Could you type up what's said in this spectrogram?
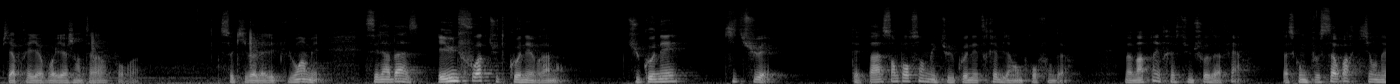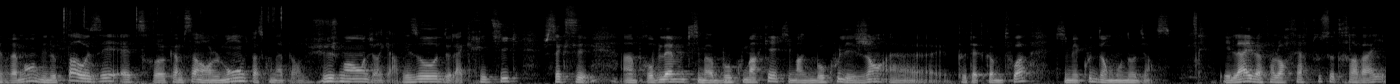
Puis après, il y a Voyage intérieur pour euh, ceux qui veulent aller plus loin, mais c'est la base. Et une fois que tu te connais vraiment, tu connais qui tu es, peut-être pas à 100%, mais que tu le connais très bien en profondeur, bah maintenant il te reste une chose à faire. Parce qu'on peut savoir qui on est vraiment, mais ne pas oser être euh, comme ça dans le monde parce qu'on a peur du jugement, du regard des autres, de la critique. Je sais que c'est un problème qui m'a beaucoup marqué, qui marque beaucoup les gens, peut-être comme toi, qui m'écoutent dans mon audience. Et là, il va falloir faire tout ce travail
